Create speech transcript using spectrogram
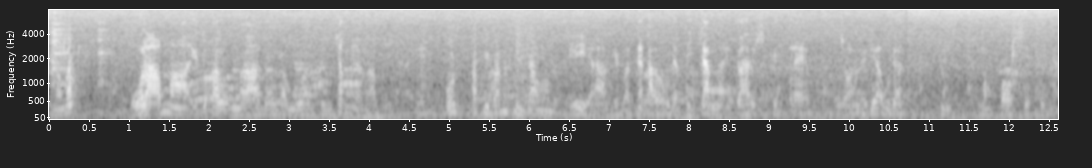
kenapa oh lama itu kalau nggak ada gangguan pincang ya nggak bisa oh akibatnya pincang Iya, akibatnya kalau udah pincang, nah itu harus skip klep. Soalnya dia udah ngem- ngempos itunya.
